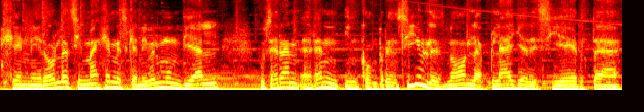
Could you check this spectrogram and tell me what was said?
generó las imágenes que a nivel mundial pues eran, eran incomprensibles, ¿no? La playa desierta,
